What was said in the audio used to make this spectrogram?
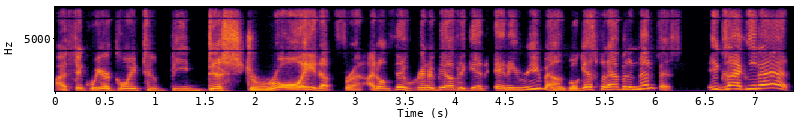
I think we are going to be destroyed up front. I don't think we're going to be able to get any rebounds. Well, guess what happened in Memphis? Exactly that.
